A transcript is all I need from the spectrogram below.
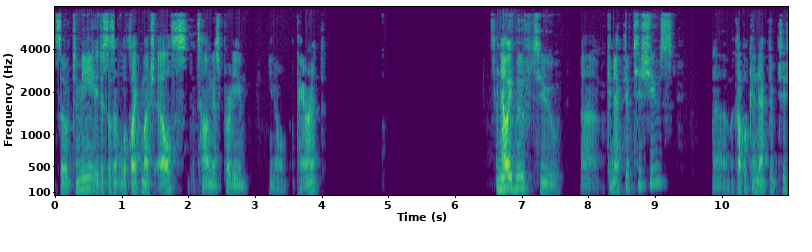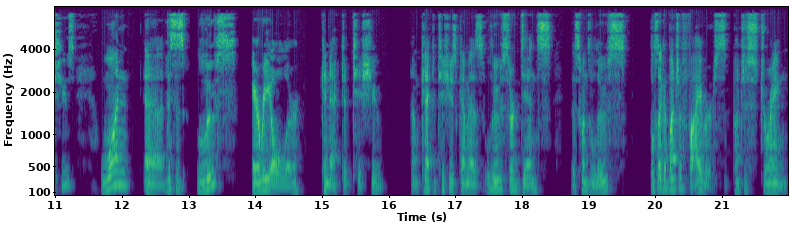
So to me, it just doesn't look like much else. The tongue is pretty, you know, apparent. And now we've moved to uh, connective tissues, um, a couple connective tissues. One, uh, this is loose areolar connective tissue. Um, connective tissues come as loose or dense. This one's loose. Looks like a bunch of fibers, a bunch of string.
